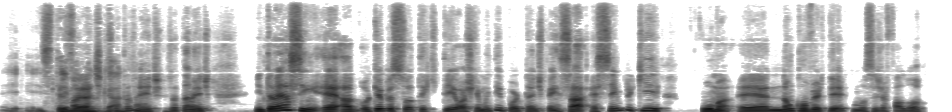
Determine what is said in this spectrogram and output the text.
É, extremamente é, caro. Exatamente, tá? exatamente. Então é assim, é, a, o que a pessoa tem que ter, eu acho que é muito importante pensar, é sempre que uma, é não converter, como você já falou,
